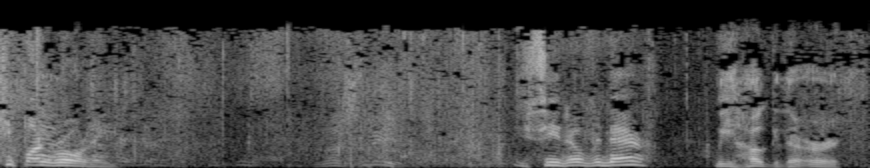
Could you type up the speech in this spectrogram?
Keep on rolling. You see it over there? We hug the earth.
